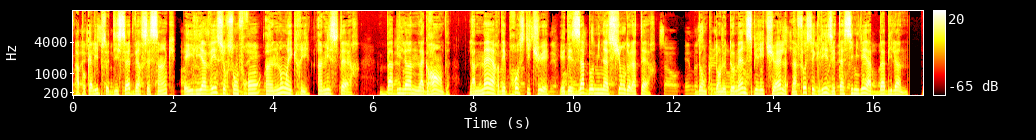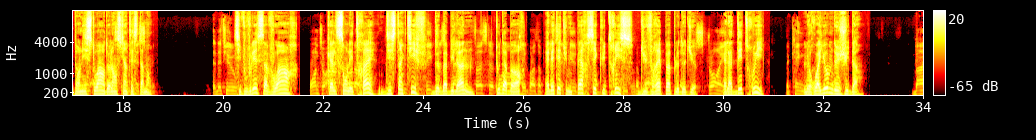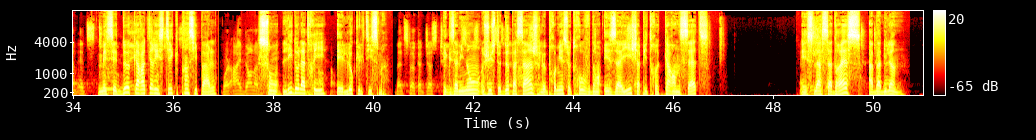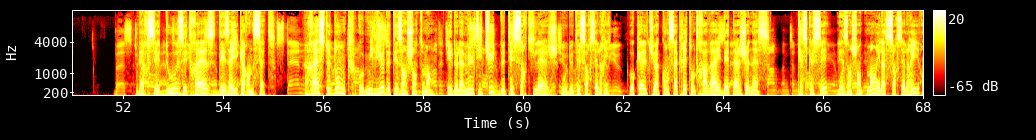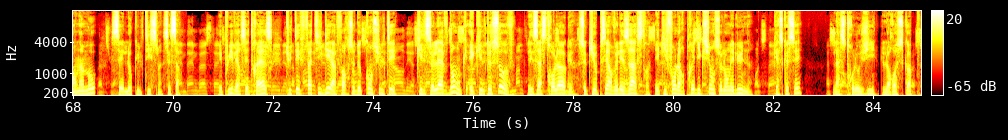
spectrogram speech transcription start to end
Apocalypse 17, verset 5, Et il y avait sur son front un nom écrit, un mystère, Babylone la grande, la mère des prostituées et des abominations de la terre. Donc, dans le domaine spirituel, la fausse Église est assimilée à Babylone dans l'histoire de l'Ancien Testament. Si vous voulez savoir quels sont les traits distinctifs de Babylone? Tout d'abord, elle était une persécutrice du vrai peuple de Dieu. Elle a détruit le royaume de Juda. Mais ces deux caractéristiques principales sont l'idolâtrie et l'occultisme. Examinons juste deux passages. Le premier se trouve dans Ésaïe chapitre 47 et cela s'adresse à Babylone versets 12 et 13 d'Ésaïe 47. Reste donc au milieu de tes enchantements et de la multitude de tes sortilèges ou de tes sorcelleries, auxquels tu as consacré ton travail dès ta jeunesse. Qu'est-ce que c'est Les enchantements et la sorcellerie, en un mot, c'est l'occultisme, c'est ça. Et puis, verset 13, Tu t'es fatigué à force de consulter, qu'il se lève donc et qu'il te sauve. Les astrologues, ceux qui observent les astres et qui font leurs prédictions selon les lunes. Qu'est-ce que c'est L'astrologie, l'horoscope.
